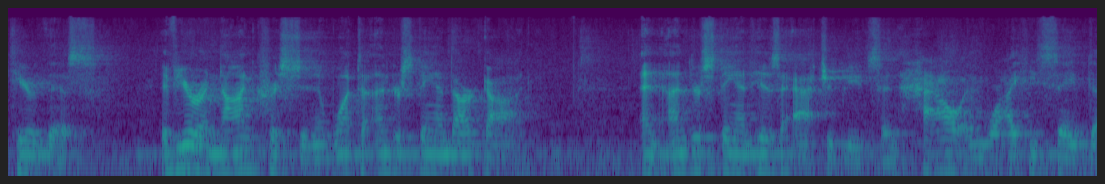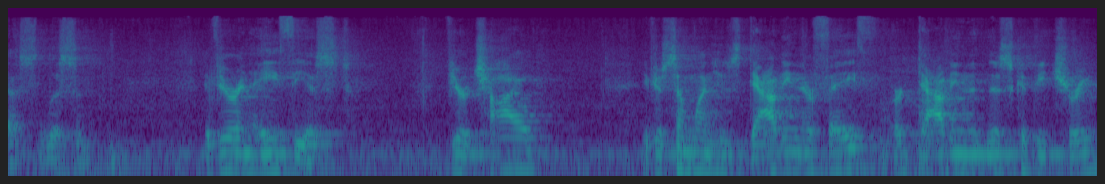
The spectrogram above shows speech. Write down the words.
hear this. If you're a non Christian and want to understand our God and understand his attributes and how and why he saved us, listen. If you're an atheist, if you're a child, if you're someone who's doubting their faith or doubting that this could be true,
